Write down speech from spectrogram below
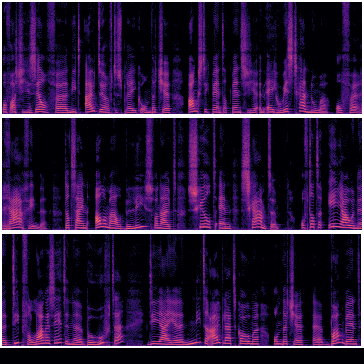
Of als je jezelf uh, niet uit durft te spreken omdat je angstig bent dat mensen je een egoïst gaan noemen of uh, raar vinden. Dat zijn allemaal beliefs vanuit schuld en schaamte. Of dat er in jou een uh, diep verlangen zit, een behoefte die jij niet eruit laat komen omdat je bang bent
